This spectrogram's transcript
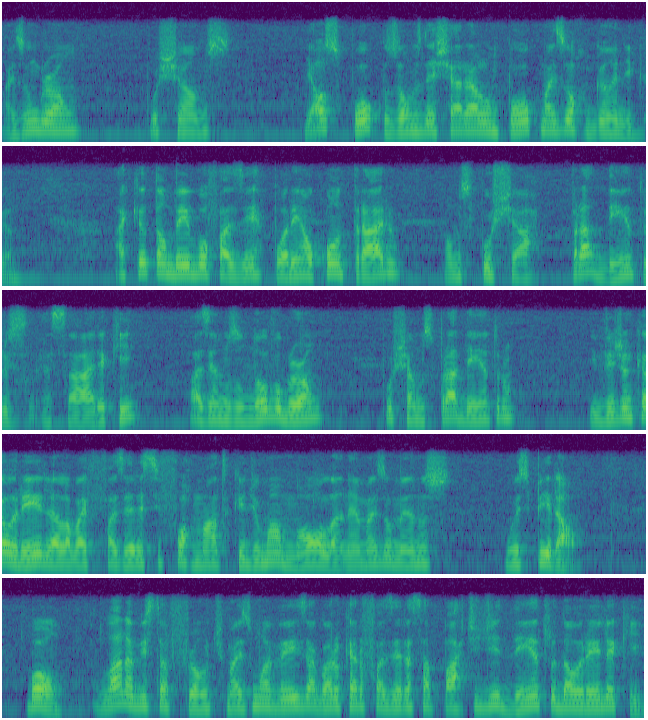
mais um grown, puxamos, e aos poucos vamos deixar ela um pouco mais orgânica. Aqui eu também vou fazer, porém ao contrário, vamos puxar para dentro essa área aqui, fazemos um novo grown, puxamos para dentro e vejam que a orelha ela vai fazer esse formato aqui de uma mola, né? mais ou menos uma espiral. Bom, lá na vista front, mais uma vez, agora eu quero fazer essa parte de dentro da orelha aqui.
